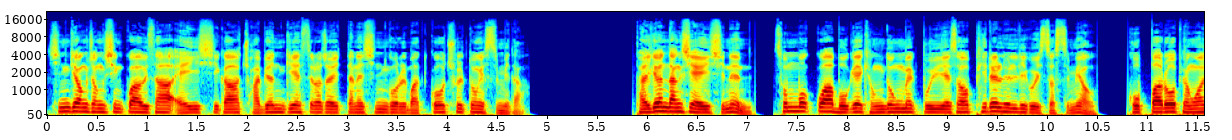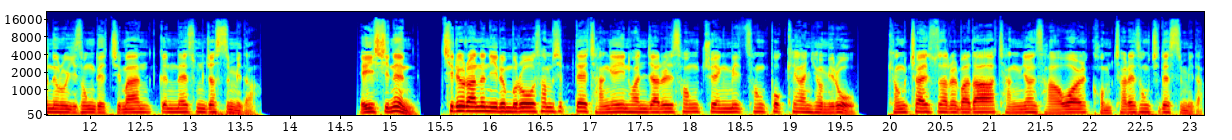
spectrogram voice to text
신경정신과 의사 A씨가 좌변기에 쓰러져 있다는 신고를 받고 출동했습니다. 발견 당시 A씨는 손목과 목의 경동맥 부위에서 피를 흘리고 있었으며 곧바로 병원으로 이송됐지만 끝내 숨졌습니다. A씨는 치료라는 이름으로 30대 장애인 환자를 성추행 및 성폭행한 혐의로 경찰 수사를 받아 작년 4월 검찰에 송치됐습니다.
